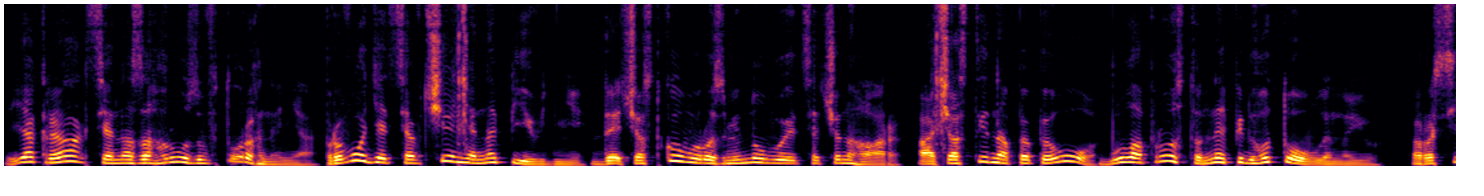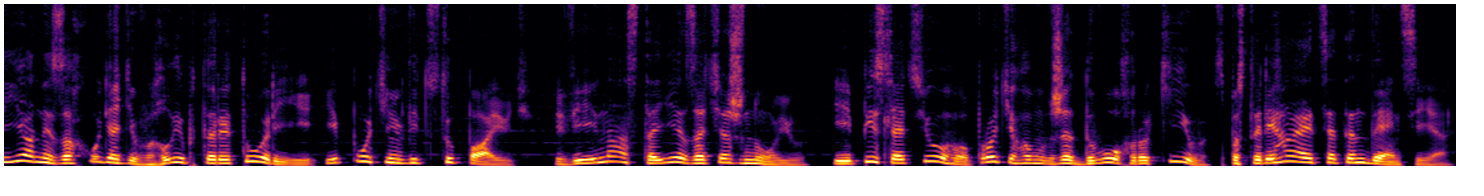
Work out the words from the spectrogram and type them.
Як реакція на загрозу вторгнення проводяться вчення на півдні, де частково розміновується Чонгар, а частина ППО була просто непідготовленою. Росіяни заходять в глиб території і потім відступають. Війна стає затяжною, і після цього протягом вже двох років спостерігається тенденція.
